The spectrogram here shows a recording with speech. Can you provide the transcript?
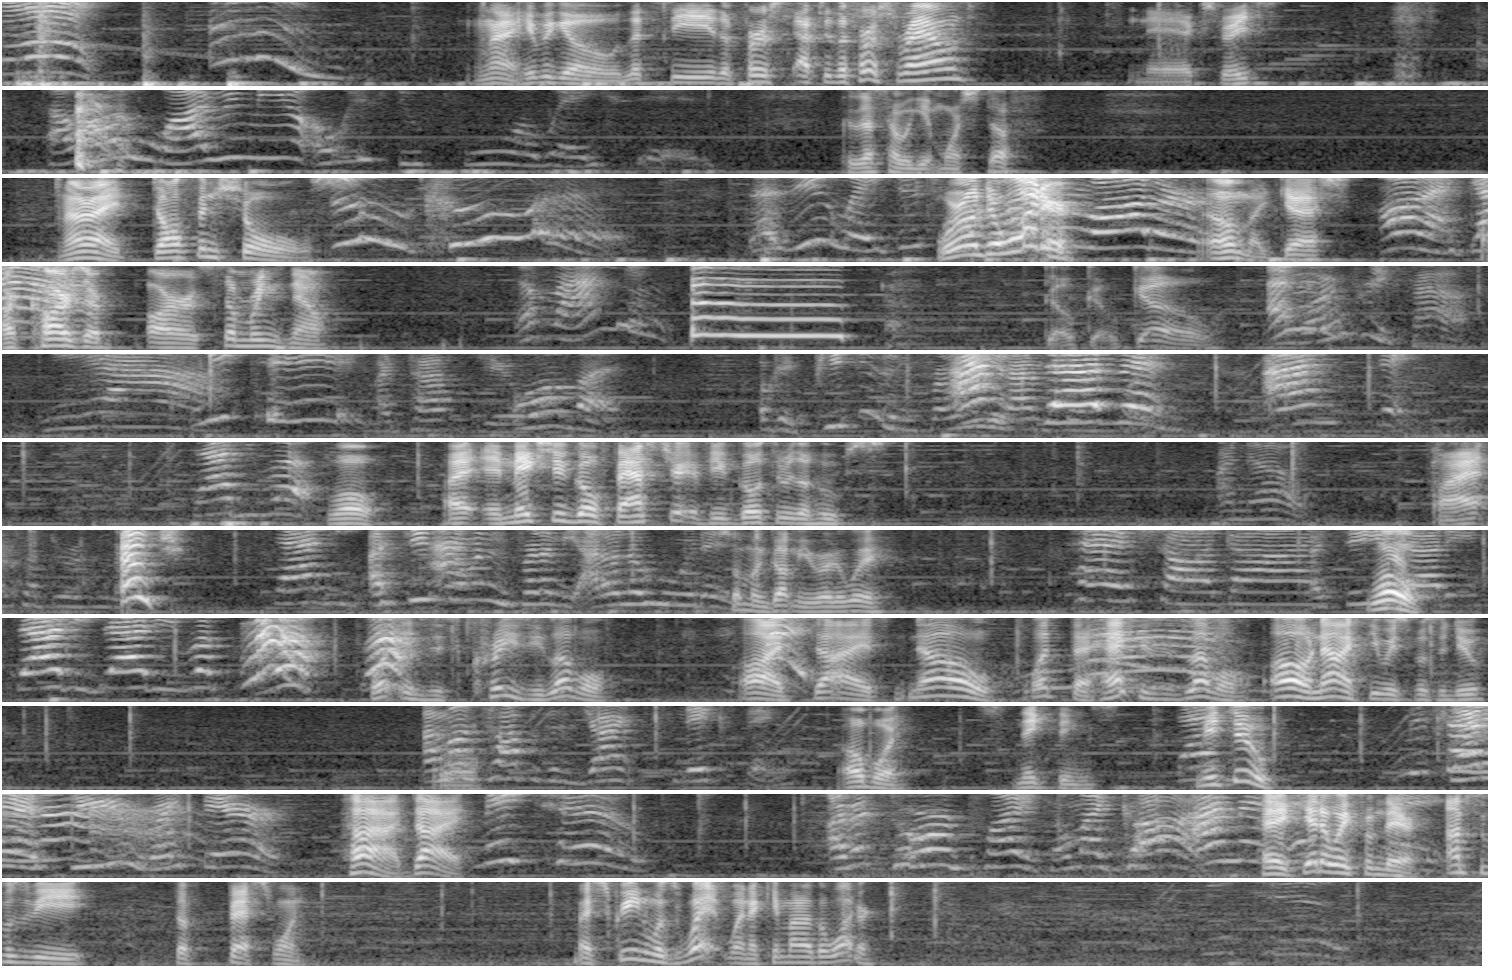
All right, here we go. Let's see the first, after the first round. Next race. I don't know why we need to always do four races. Because that's how we get more stuff. All right, Dolphin Shoals. Ooh, cool. Daddy, wait, this We're underwater. Water. Oh my gosh. Oh my god. Our cars are, are submarines now. Boop. Go, go, go. I'm going pretty fast. Yeah. Me too. I passed you. All of us. Okay, Peach is in front of me I'm I'm seven. I'm six. Daddy, look. Whoa. All right, it makes you go faster if you go through the hoops. I know. All right. Just went through a hoop. Ouch! I see someone in front of me. I don't know who it is. Someone got me right away. Hey, Shaw I see Whoa. you, Daddy. Daddy, Daddy, look. Ah! Look. What is this crazy level? Oh, I died. No. What the heck is this ah! level? Oh, now I see what you're supposed to do. I'm Whoa. on oh. top of this giant snake thing. Oh boy. Snake things. Me too. Daddy, I see you right there. Ha, die. Me too. I'm in third place. Oh my god. I'm Hey, get away from there. I'm supposed to be the best one. My screen was wet when I came out of the water. Me too.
